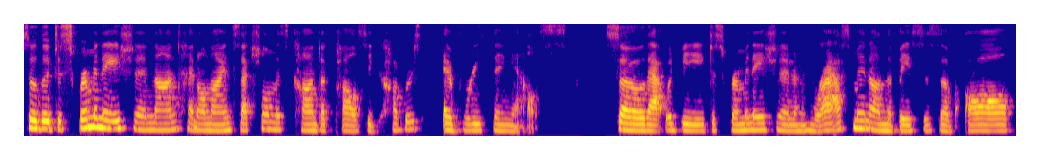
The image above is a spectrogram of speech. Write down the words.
So the discrimination and non-Title IX sexual misconduct policy covers everything else. So that would be discrimination and harassment on the basis of all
